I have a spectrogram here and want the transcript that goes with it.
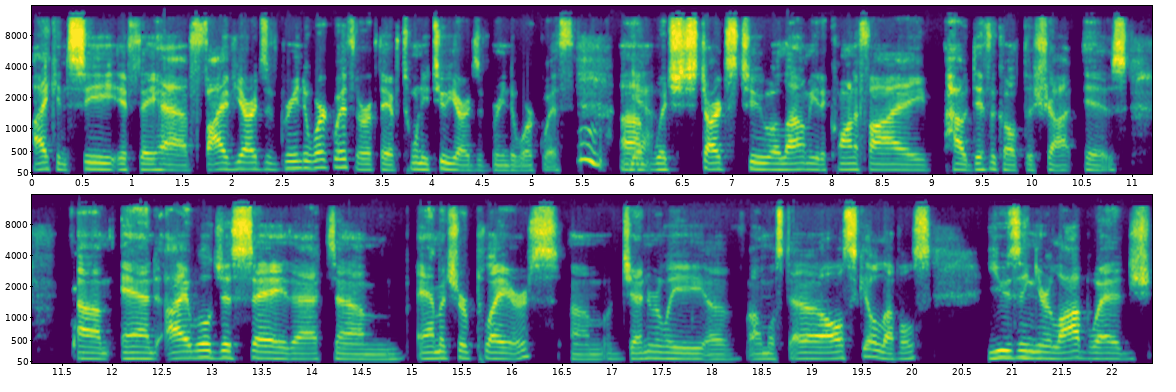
I can see if they have five yards of green to work with or if they have 22 yards of green to work with, mm, um, yeah. which starts to allow me to quantify how difficult the shot is. Um, and I will just say that um, amateur players, um, generally of almost all skill levels, using your lob wedge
